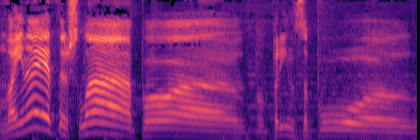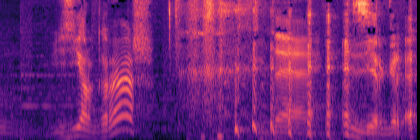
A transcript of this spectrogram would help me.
Война эта шла по, по принципу Зерграш. Да. Зерграш.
